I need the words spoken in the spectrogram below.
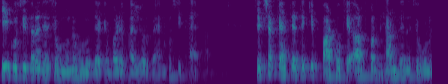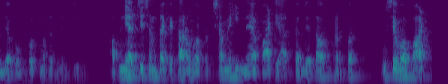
ठीक उसी तरह जैसे उन्होंने वोलोदिया के बड़े भाई और बहन को सिखाया था। शिक्षक कहते थे कि पाठों के अर्थ पर ध्यान देने से वोलोदिया को बहुत मदद मिलती है। अपनी अच्छी क्षमता के कारण वह कक्षा में ही नया पाठ याद कर लेता और घर पर उसे वह पाठ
